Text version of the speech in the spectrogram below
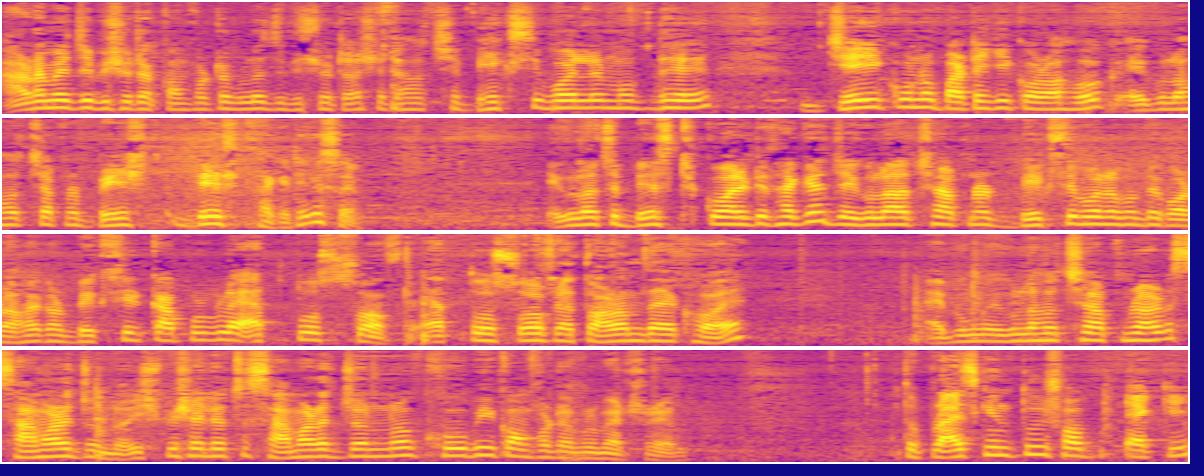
আরামের যে বিষয়টা কমফোর্টেবলের যে বিষয়টা, সেটা হচ্ছে ভেক্সি বয়েলের মধ্যে যেই কোনো বাটিকি করা হোক, এগুলো হচ্ছে আপনার বেস্ট বেস্ট থাকে, ঠিক আছে? এগুলো হচ্ছে বেস্ট কোয়ালিটি থাকে, যেগুলো হচ্ছে আপনার বেক্সি বলের মধ্যে করা হয়। কারণ বেক্সির কাপড়গুলো এত সফট এত সফট এত আরামদায়ক হয়। এবং এগুলো হচ্ছে আপনার সামারের জন্য স্পেশালি হচ্ছে সামারের জন্য খুবই কমফোর্টেবল ম্যাটেরিয়াল তো প্রাইস কিন্তু সব একই।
